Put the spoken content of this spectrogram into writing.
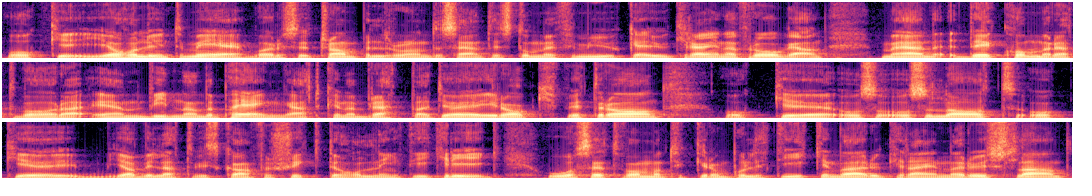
Och jag håller inte med vare sig Trump eller Ron DeSantis, de är för mjuka i Ukraina-frågan. Men det kommer att vara en vinnande poäng att kunna berätta att jag är Irak-veteran och, eh, och, och, och soldat och jag vill att vi ska ha en försiktig hållning till krig. Oavsett vad man tycker om politiken där, Ukraina, Ryssland,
